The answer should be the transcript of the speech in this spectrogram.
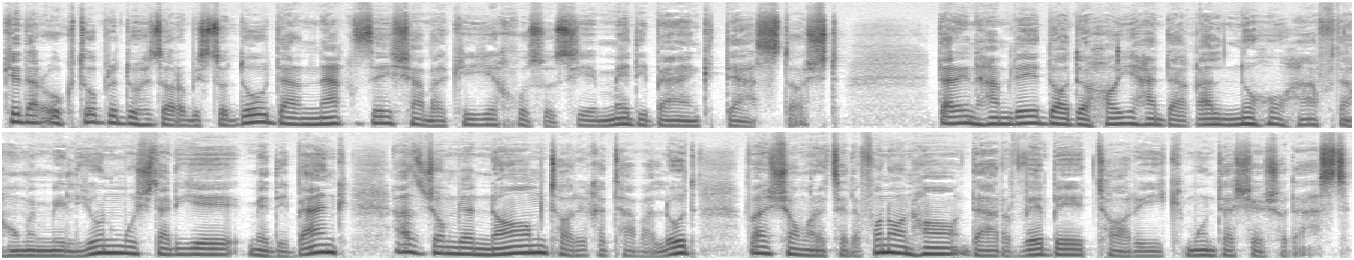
که در اکتبر 2022 در نقض شبکه خصوصی مدی بانک دست داشت. در این حمله داده های حداقل 9.7 میلیون مشتری مدی بانک از جمله نام، تاریخ تولد و شماره تلفن آنها در وب تاریک منتشر شده است.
